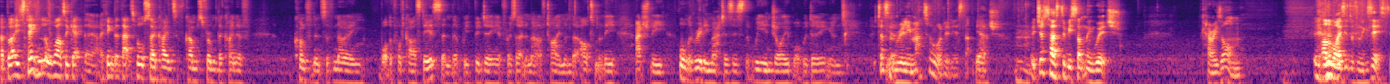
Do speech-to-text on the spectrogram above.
Uh, but it's taken a little while to get there. I think that that's also kind of comes from the kind of confidence of knowing what the podcast is and that we've been doing it for a certain amount of time and that ultimately actually all that really matters is that we enjoy what we're doing and it doesn't Yeah. really matter what it is that Yeah. much. It just has to be something which carries on. Otherwise, it doesn't exist.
